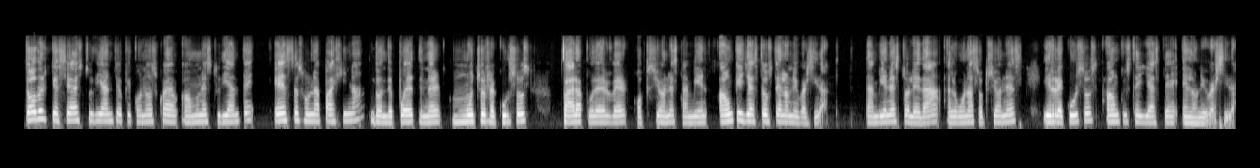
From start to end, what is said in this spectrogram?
todo el que sea estudiante o que conozca a, un estudiante, esta es una página donde puede tener muchos recursos para poder ver opciones también, aunque ya esté usted en la universidad. También esto le da algunas opciones y recursos, aunque usted ya esté en la universidad.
